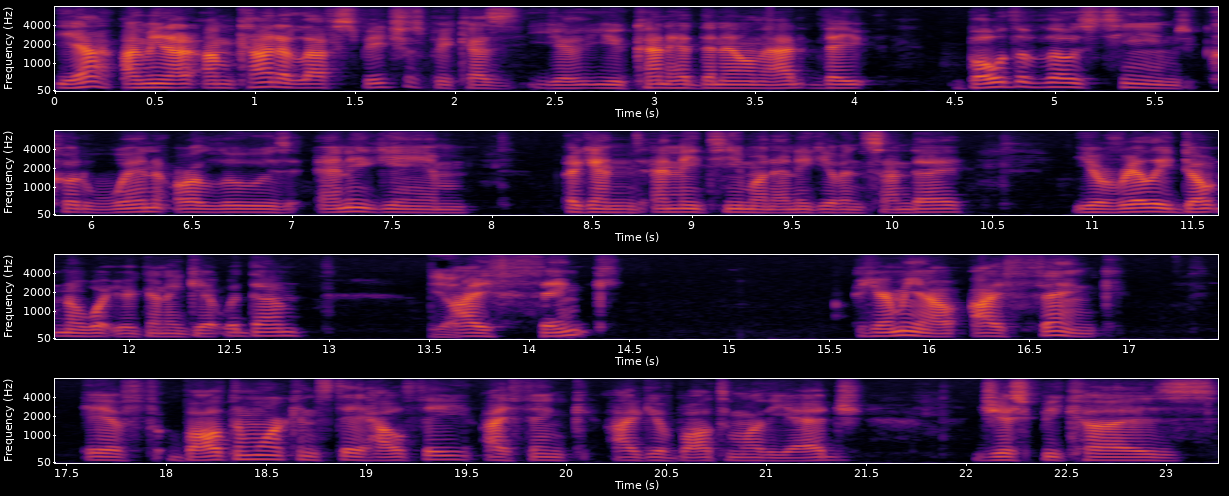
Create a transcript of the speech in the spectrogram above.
yeah, I mean, I, am kind of left speechless because you you kind of hit the nail on the head. They both of those teams could win or lose any game against any team on any given Sunday. You really don't know what you're going to get with them. Yep. I think hear me out. I think if Baltimore can stay healthy, I think I give Baltimore the edge just because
